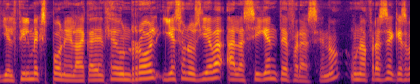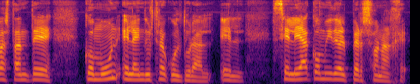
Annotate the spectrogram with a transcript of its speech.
y el film expone la decadencia de un rol y eso nos lleva a la siguiente frase, ¿no? Una frase que es bastante común en la industria cultural, el se le ha comido el personaje.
